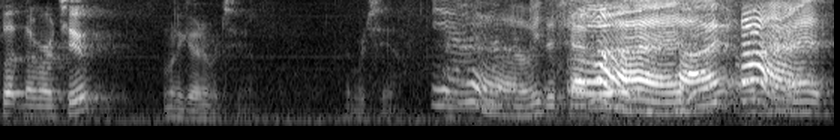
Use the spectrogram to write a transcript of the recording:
Clip number two. I'm gonna go number two. Number two. Yeah, we This tied. happened. We tied.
